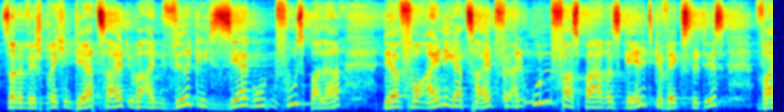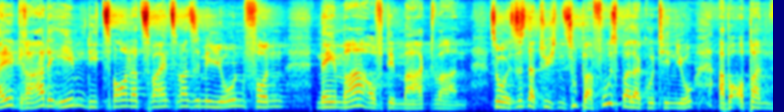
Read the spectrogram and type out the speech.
sondern wir sprechen derzeit über einen wirklich sehr guten Fußballer, der vor einiger Zeit für ein unfassbares Geld gewechselt ist, weil gerade eben die 222 Millionen von Neymar auf dem Markt waren. So, es ist natürlich ein super Fußballer, Coutinho, aber ob er ein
